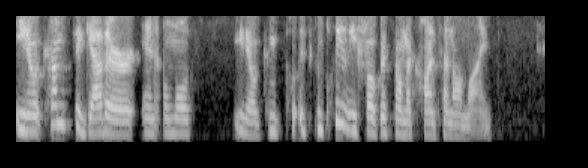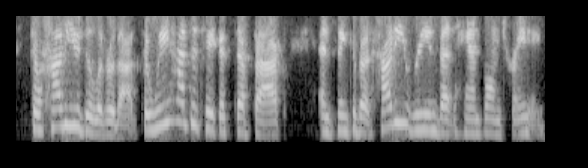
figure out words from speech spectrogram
you know, it comes together in almost, you know, com- it's completely focused on the content online. So how do you deliver that? So we had to take a step back and think about how do you reinvent hands-on training?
